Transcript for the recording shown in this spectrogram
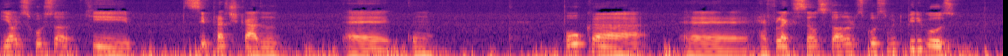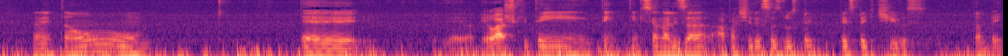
e é um discurso que se praticado é, com pouca é, reflexão, se torna um discurso muito perigoso. Né? Então, é, eu acho que tem, tem, tem que se analisar a partir dessas duas per perspectivas também.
